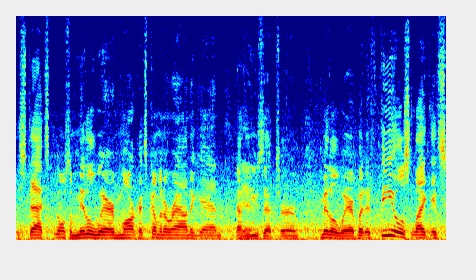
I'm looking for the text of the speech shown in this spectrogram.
the stacks, almost a middleware market's coming around again, not Yeah. to use that term, middleware, but it feels like it's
